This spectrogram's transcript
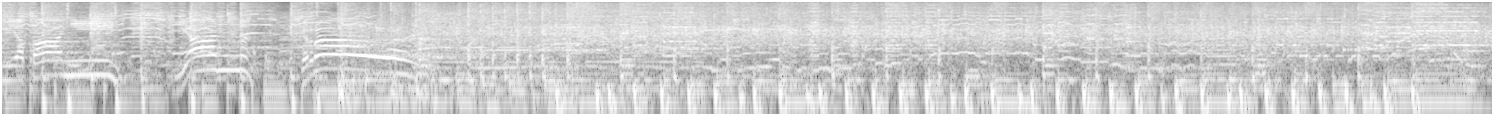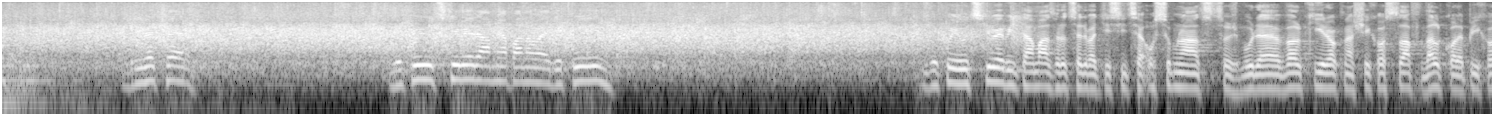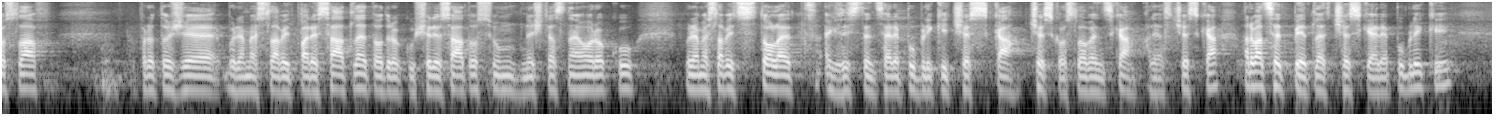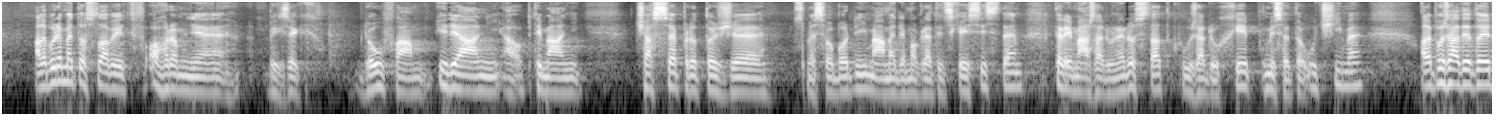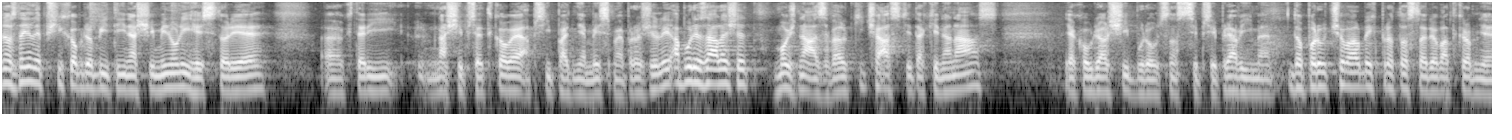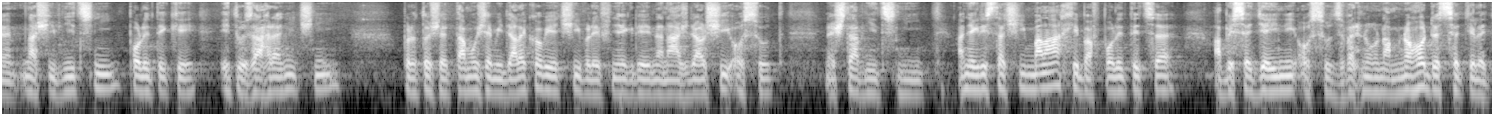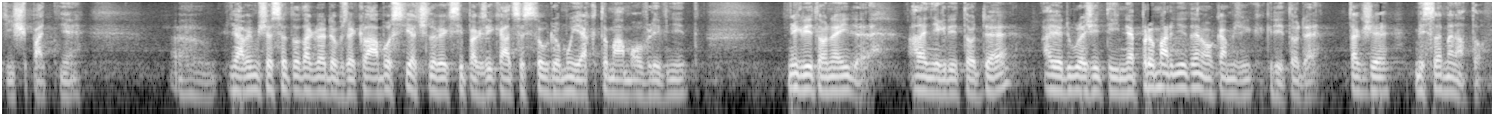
Dámy a páni, Jan Grau! Dobrý večer. Děkuji úctivě, dámy a pánové, děkuji. Děkuji úctivě, vítám vás v roce 2018, což bude velký rok našich oslav, velkolepých oslav, protože budeme slavit 50 let od roku 68, nešťastného roku. Budeme slavit 100 let existence republiky Česka, Československa, alias Česka, a 25 let České republiky. Ale budeme to slavit v ohromně, bych řekl, doufám, ideální a optimální čase, protože jsme svobodní, máme demokratický systém, který má řadu nedostatků, řadu chyb, my se to učíme, ale pořád je to jedno z nejlepších období té naší minulé historie, eh, který naši předkové a případně my jsme prožili a bude záležet možná z velké části taky na nás, jakou další budoucnost si připravíme. Doporučoval bych proto sledovat kromě naší vnitřní politiky i tu zahraniční, protože ta může mít daleko větší vliv někdy na náš další osud než ta vnitřní. A někdy stačí malá chyba v politice, aby se dějný osud zvrhnul na mnoho desetiletí špatně. Eh, Já vím, že se to takhle dobře klábostí a člověk si pak říká cestou domů, jak to mám ovlivnit. Někdy to nejde, ale někdy to jde a je důležitý nepromarnit ten okamžik, kdy to jde. Takže myslíme na to.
